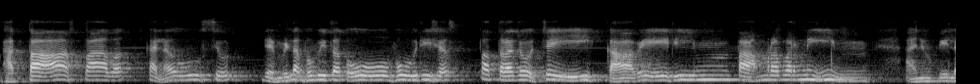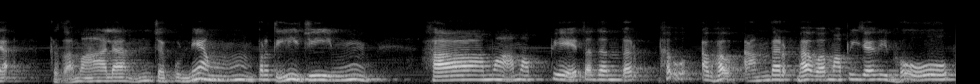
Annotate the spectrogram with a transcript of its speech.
ഭക്താസ്താവത് കലൗ സ്യുത് രമിളഭുവി തോ ഭൂരിശസ്തത്ര ചോച്ചൈഃ കാവേരീം താമ്രവർണീം അനുകില കൃതമാലം ച പുണ്യം പ്രതീചീം. ഹാ മാമപ്യേതദന്തർഭവ അഭവ അന്തർഭവമപി ച വിഭോ.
